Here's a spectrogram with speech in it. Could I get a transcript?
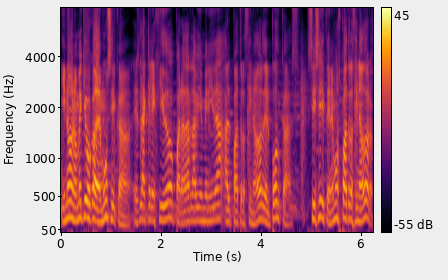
Y no, no me he equivocado de música. Es la que he elegido para dar la bienvenida al patrocinador del podcast. Sí, sí, tenemos patrocinador.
